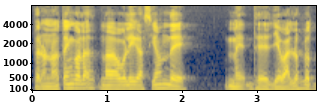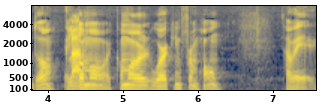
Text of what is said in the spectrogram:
Pero no tengo la, obligación de, de, llevarlos los dos. Es, como, es como working from home. ¿Sabes?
